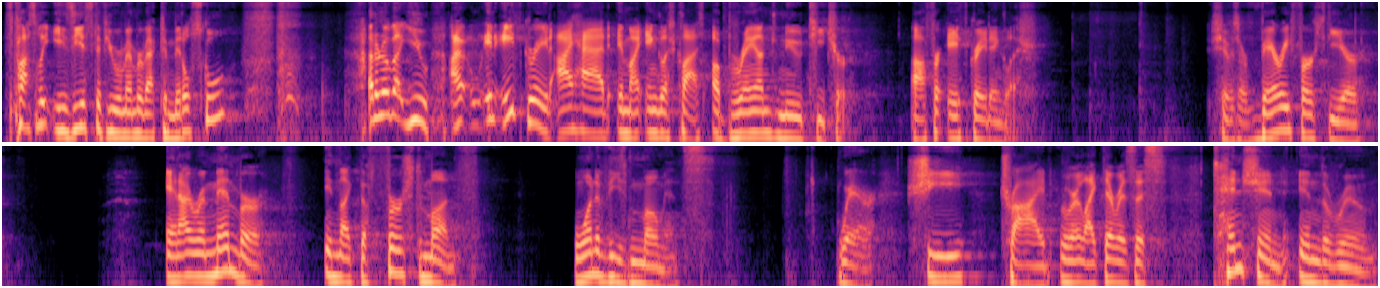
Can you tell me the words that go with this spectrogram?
It's possibly easiest if you remember back to middle school. I don't know about you. I, in eighth grade, I had in my English class a brand new teacher uh, for eighth grade English. She was her very first year. And I remember in like the first month, one of these moments where she tried, where like there was this tension in the room.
